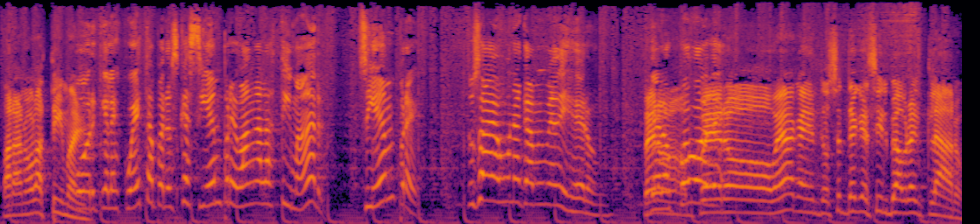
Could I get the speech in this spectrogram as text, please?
para no lastimar. Porque les cuesta, pero es que siempre van a lastimar. Siempre. Tú sabes una que a mí me dijeron. de Pero, los de- pero vea que entonces de qué sirve hablar claro.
